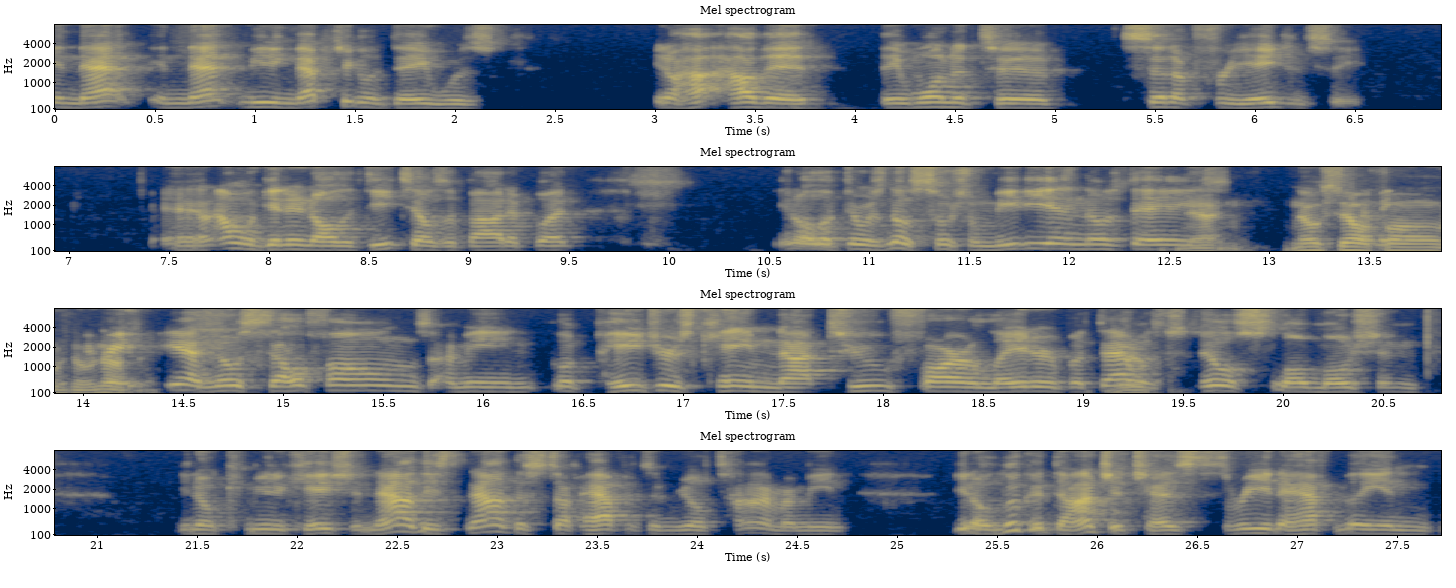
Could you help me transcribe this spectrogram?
in that in that meeting that particular day was, you know, how, how they they wanted to set up free agency, and I won't get into all the details about it, but you know, look, there was no social media in those days. No cell phones, I mean, no nothing. Yeah, no cell phones. I mean, look, pagers came not too far later, but that yeah. was still slow motion, you know, communication. Now these now this stuff happens in real time. I mean, you know, Luka Doncic has three and a half million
